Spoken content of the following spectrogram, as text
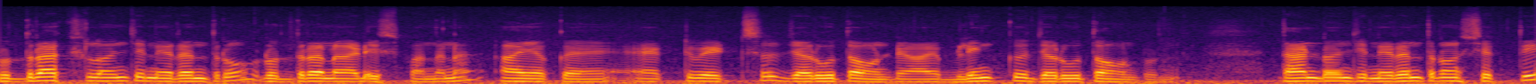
రుద్రాక్షలోంచి నిరంతరం రుద్రనాడి స్పందన ఆ యొక్క యాక్టివేట్స్ జరుగుతూ ఉంటాయి. ఆ బ్లింక్ జరుగుతూ ఉంటుంది. దాంట్లోంచి నిరంతరం శక్తి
